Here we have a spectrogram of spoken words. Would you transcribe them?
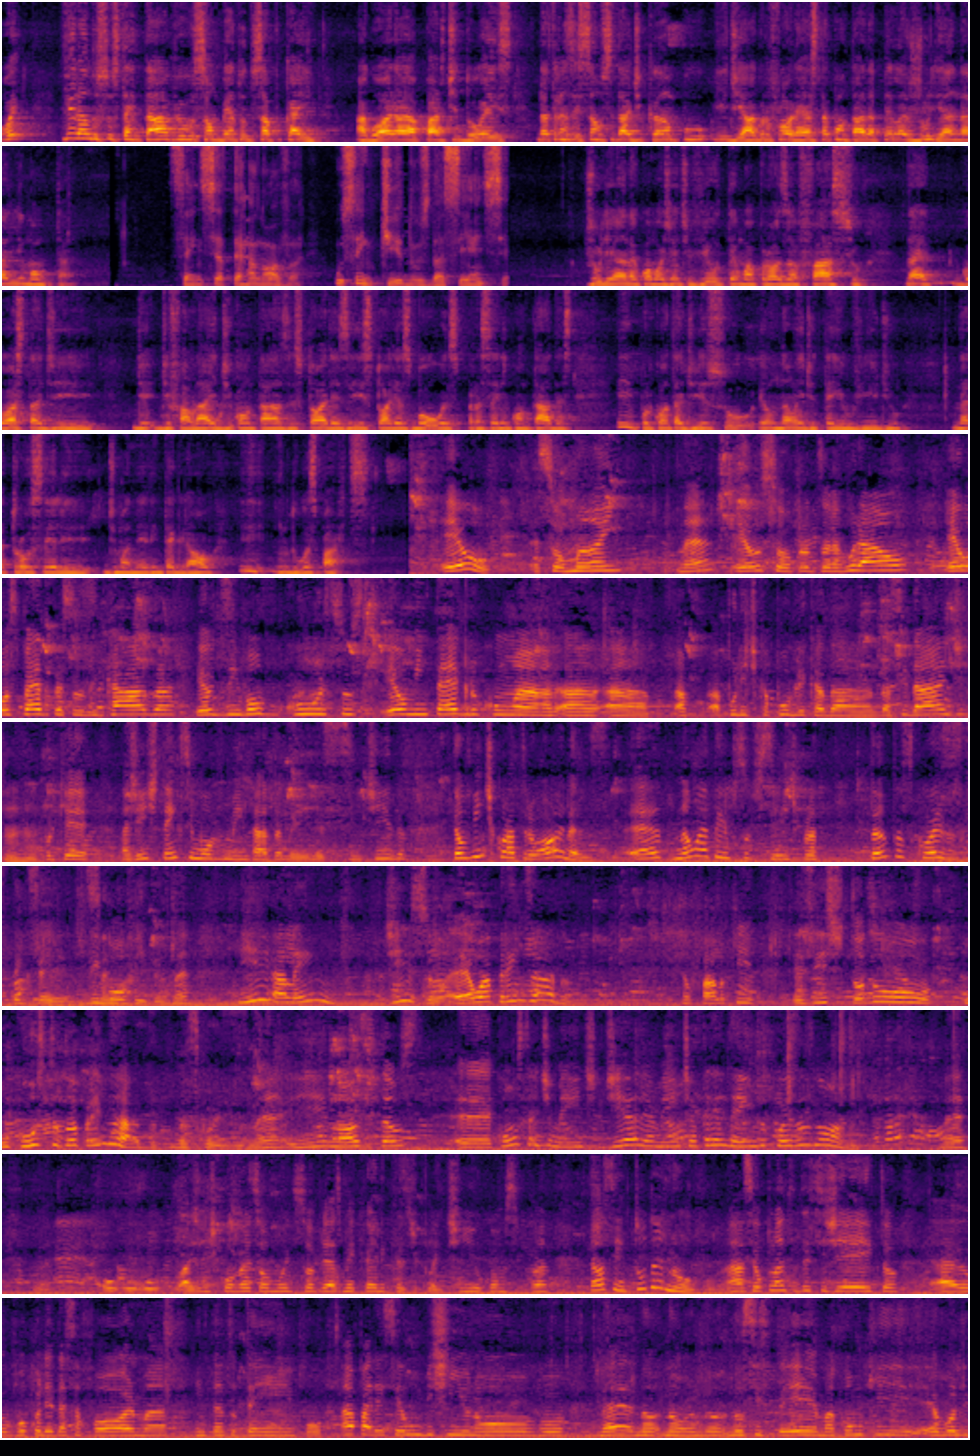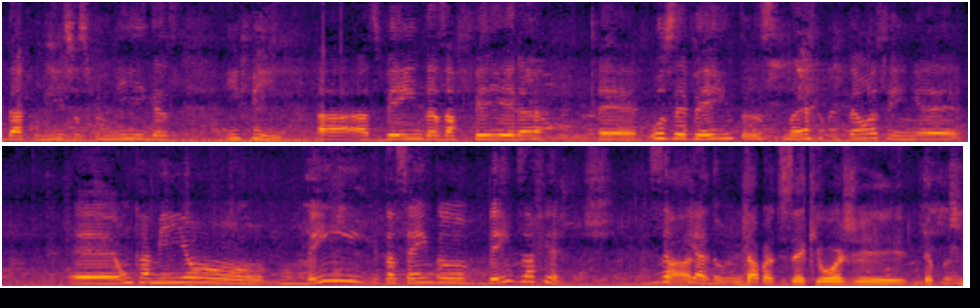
Oi, virando sustentável São Bento do Sapucaí. Agora a parte 2 da transição cidade-campo e de agrofloresta contada pela Juliana Limonta. Ciência Terra Nova, os sentidos da ciência. Juliana, como a gente viu, tem uma prosa fácil, né? gosta de, de, de falar e de contar as histórias e histórias boas para serem contadas. E por conta disso eu não editei o vídeo, né? trouxe ele de maneira integral e em duas partes. Eu sou mãe, né? eu sou produtora rural, eu hospedo pessoas em casa, eu desenvolvo cursos, eu me integro com a, a, a, a política pública da, da cidade, uhum. porque a gente tem que se movimentar também nesse sentido. Então 24 horas é, não é tempo suficiente para tantas coisas que tem que ser desenvolvidas, Sim. né? E além disso é o aprendizado. Eu falo que existe todo o custo do aprendizado das coisas, né? E nós estamos é, constantemente, diariamente aprendendo coisas novas, né? O, o, o, a gente conversou muito sobre as mecânicas de plantio, como se planta. Então, assim, tudo é novo. Ah, se eu planto desse jeito, ah, eu vou colher dessa forma, em tanto tempo. Ah, apareceu um bichinho novo né, no, no, no, no sistema, como que eu vou lidar com isso, as formigas, enfim, a, as vendas, a feira, é, os eventos, né? Então, assim, é, é um caminho bem, está sendo bem desafiante desafiador. Tá, dá para dizer que hoje,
